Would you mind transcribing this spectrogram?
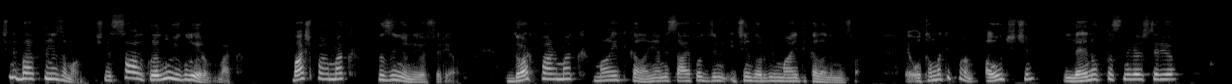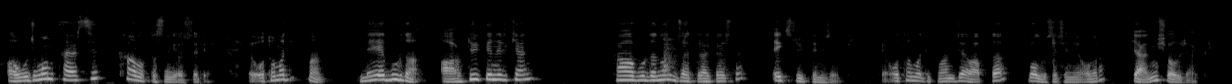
Şimdi baktığınız zaman şimdi sağ kuralını uyguluyorum. Bak. Baş parmak hızın yönünü gösteriyor. Dört parmak manyetik alan yani sayfa düzleminin içine doğru bir manyetik alanımız var. E, otomatikman avuç için L noktasını gösteriyor. Avucumun tersi K noktasını gösteriyor. E, otomatikman L burada artı yüklenirken K burada ne olacaktır arkadaşlar? Eksi yüklenecektir. E, otomatikman cevap da Bolu seçeneği olarak gelmiş olacaktır.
